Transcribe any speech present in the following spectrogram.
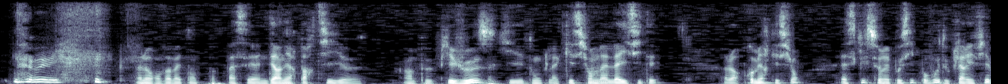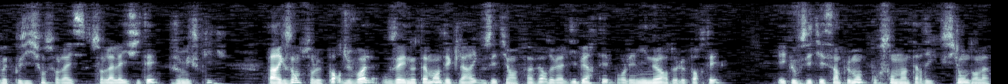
Oui, oui. Alors, on va maintenant pa- passer à une dernière partie euh, un peu piégeuse, qui est donc la question de la laïcité. Alors, première question, est-ce qu'il serait possible pour vous de clarifier votre position sur, laïc- sur la laïcité? Je m'explique. Par exemple, sur le port du voile, vous avez notamment déclaré que vous étiez en faveur de la liberté pour les mineurs de le porter, et que vous étiez simplement pour son interdiction dans la,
